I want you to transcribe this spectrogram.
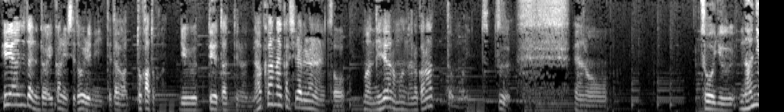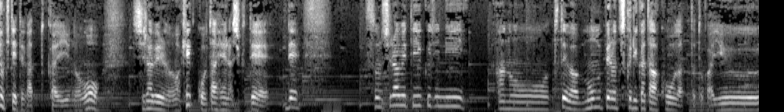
平安時代の人がいかにしてトイレに行ってたかとかとかいうデータっていうのはなかなか調べられないと、まあ、似たようなもんなのかなって思いつつあのそういう何を着てたかとかいうのを調べるのは結構大変らしくてでその調べていくうちにあの例えばもんぺの作り方はこうだったとかいう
